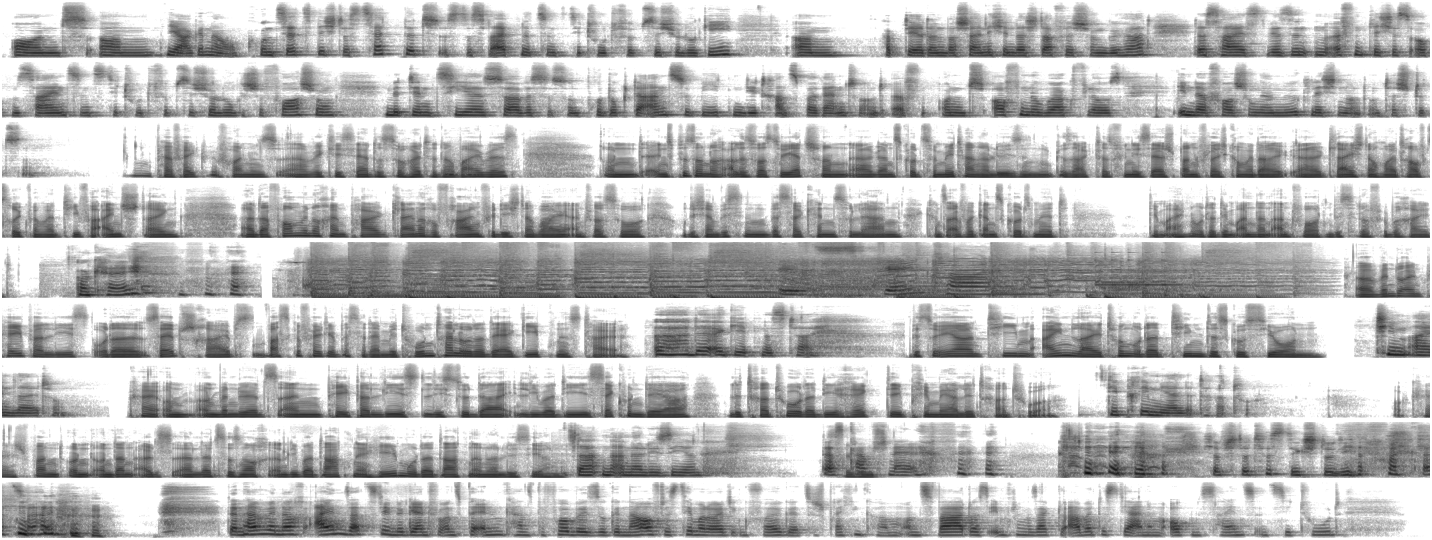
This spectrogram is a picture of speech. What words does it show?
Und ähm, ja, genau, grundsätzlich das ZBIT ist das Leibniz-Institut für Psychologie. Ähm, habt ihr ja dann wahrscheinlich in der Staffel schon gehört. Das heißt, wir sind ein öffentliches Open Science Institut für psychologische Forschung mit dem Ziel, Services und Produkte anzubieten, die transparente und, und offene Workflows in der Forschung ermöglichen und unterstützen. Perfekt, wir freuen uns äh, wirklich sehr, dass du heute dabei mhm. bist. Und insbesondere alles, was du jetzt schon äh, ganz kurz zu Meta-Analysen gesagt hast, finde ich sehr spannend. Vielleicht kommen wir da äh, gleich nochmal drauf zurück, wenn wir tiefer einsteigen. Äh, davor haben wir noch ein paar kleinere Fragen für dich dabei, einfach so, um dich ein bisschen besser kennenzulernen. Kannst einfach ganz kurz mit dem einen oder dem anderen antworten. Bist du dafür bereit? Okay. It's game time. Äh, wenn du ein Paper liest oder selbst schreibst, was gefällt dir besser, der Methodenteil oder der Ergebnisteil? Äh, der Ergebnisteil. Bist du eher Team Einleitung oder Team Diskussion? Team Einleitung. Okay, und, und wenn du jetzt ein Paper liest, liest du da lieber die Sekundärliteratur oder direkt die Primärliteratur? Die Primärliteratur. Okay, spannend. Und, und dann als äh, letztes noch äh, lieber Daten erheben oder Daten analysieren? Daten analysieren. Das Sehr kam gut. schnell. ja, ich habe Statistik studiert. Dann haben wir noch einen Satz, den du gern für uns beenden kannst, bevor wir so genau auf das Thema der heutigen Folge zu sprechen kommen. Und zwar, du hast eben schon gesagt, du arbeitest ja an einem Open Science Institut.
